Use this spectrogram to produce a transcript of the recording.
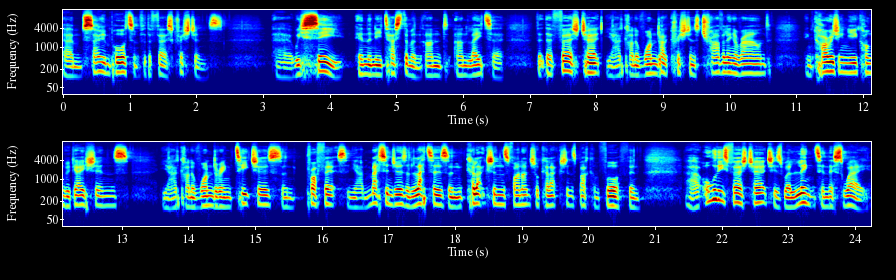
um, so important for the first Christians. Uh, we see in the New Testament and, and later that the first church, you had kind of one Christians traveling around, encouraging new congregations. You had kind of wandering teachers and prophets, and you had messengers and letters and collections, financial collections back and forth. And uh, all these first churches were linked in this way.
